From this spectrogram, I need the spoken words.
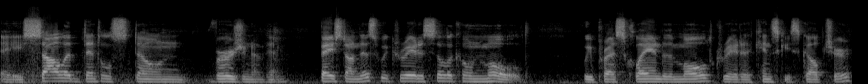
a solid dental stone version of him. Based on this, we create a silicone mold. We press clay into the mold, create a Kinski sculpture.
